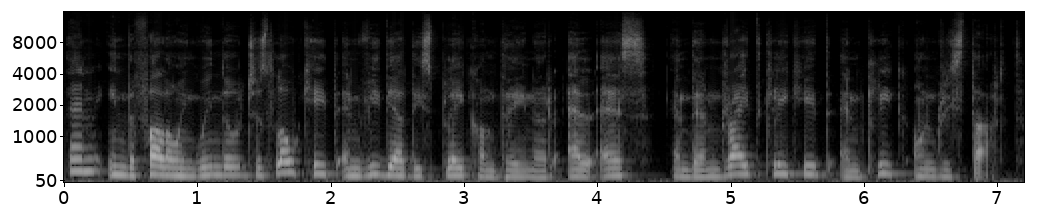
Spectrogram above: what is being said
Then in the following window, just locate NVIDIA display container LS and then right click it and click on restart.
